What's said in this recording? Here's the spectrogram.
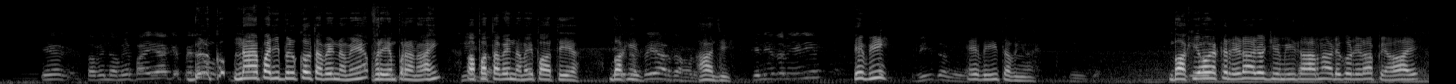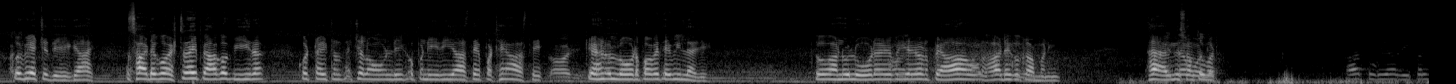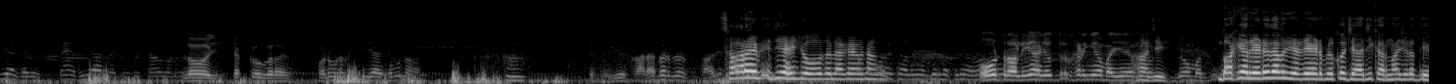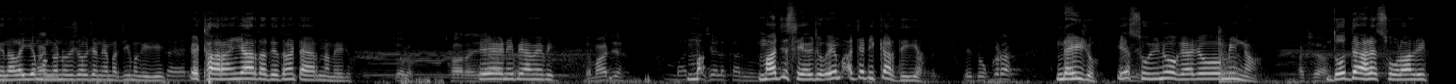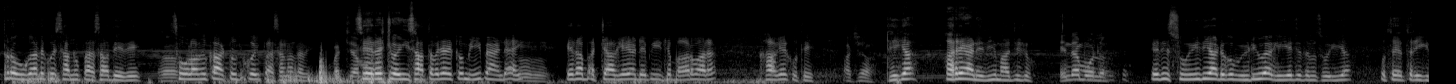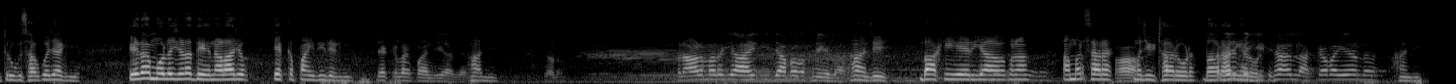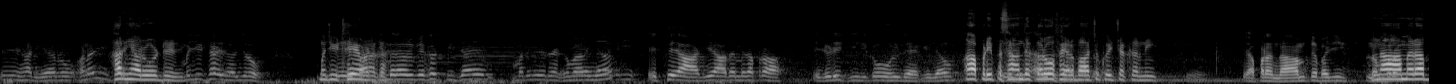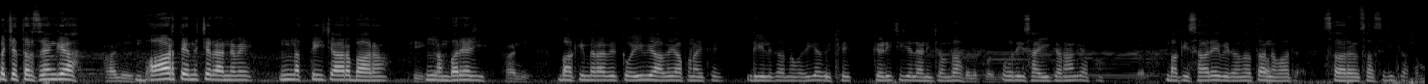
ਇਹ ਤਵੇ ਨਵੇਂ ਪਾਏ ਆ ਕਿ ਪਹਿਲਾਂ? ਬਿਲਕੁਲ ਨਾ ਭਾਜੀ ਬਿਲਕੁਲ ਤਵੇ ਨਵੇਂ ਆ ਫਰੇਮ ਪੁਰਾਣਾ ਸੀ। ਆਪਾਂ ਤਵੇ ਨਵੇਂ ਪਾਤੇ ਆ। ਬਾਕੀ 90000 ਦਾ ਹੁਣ। ਹਾਂਜੀ। ਕਿੰਨੀਆਂ ਤਵੀਆਂ ਜੀ ਇਹ? 20 20 ਤਵੀਆਂ। ਇਹ 20 ਤਵੀਆਂ ਹੈ ਠੀਕ ਹੈ ਬਾਕੀ ਉਹ ਇੱਕ ਰੇੜਾ ਜੋ ਜ਼ਿਮੀਦਾਰ ਨਾਲ ਸਾਡੇ ਕੋਲ ਰੇੜਾ ਪਿਆ ਏ ਕੋਈ ਵਿੱਚ ਦੇ ਗਿਆ ਏ ਸਾਡੇ ਕੋਲ ਐਕਸਟਰਾ ਹੀ ਪਿਆ ਕੋਈ ਵੀਰ ਕੋਈ ਟਰੈਕਟਰ ਤੇ ਚਲਾਉਣ ਲਈ ਕੋਈ ਪਨੀਰੀ ਵਾਸਤੇ ਪੱਠਿਆਂ ਵਾਸਤੇ ਆ ਕਿਸੇ ਨੂੰ ਲੋੜ ਪਵੇ ਤੇ ਵੀ ਲੈ ਜੇ। ਤੋ ਸਾਨੂੰ ਲੋੜ ਹੈ ਵੀ ਜੇ ਹੁਣ ਪਿਆ ਸਾਡੇ ਕੋਲ ਕੰਮ ਨਹੀਂ। ਹੈ ਵੀ ਸਭ ਤੋਂ ਵੱਡਾ ਆ? ਤੁੜੀਆ ਰੀਪਰ ਵੀ ਹੈਗਾ 65000 ਦਾ ਜੋ ਚਾਹ ਬਣਾ ਲਓ ਜੀ ਚੱਕੋ ਕਰਾਓ ਫੋਟੋ ਫੋਟੋ ਖਿੱਚ ਜਾ ਸ਼ਮੂ ਨਾਲ। ਹਾਂ। ਤੇ ਇਹ ਸਾਰਾ ਫਿਰ ਸਾਰੇ ਸਾਰੇ ਵੀ ਜੇ ਅਸੀਂ ਜੋ ਤੇ ਲੈ ਕੇ ਉਹ ਟਰਾਲੀਆਂ ਉਧਰ ਖੜੀਆਂ ਬਾਈਆਂ ਹਾਂਜੀ। ਜੋ ਮਰਜ਼ੀ ਬਾਕੀ ਰੇੜੇ ਦਾ ਵੀ ਰੇਟ ਬਿਲਕੁਲ ਜਾਇਜ਼ ਹੀ ਕਰਨਾ ਜਿਹੜਾ ਦੇਣ ਵਾਲਾ ਹੀ ਆ ਮੰਗਣ ਨੂੰ ਤੇ ਚਲੋ ਜਿੰਨੇ ਮਰਜ਼ੀ ਮੰਗੀਏ। ਇਹ 18000 ਦਾ ਦੇ ਦੇਣਾ ਟਾਇਰ ਨਵੇਂ ਜੋ। ਚਲੋ 18000 ਇਹ ਨਹੀਂ ਪਿਆ ਐਵੇਂ ਵੀ। ਤੇ ਮੱਝ? ਮੱਝ ਸੇਲ ਕਰਨੀ। ਮੱਝ ਸੇਲ ਜੋ ਇਹ ਮੱਝ ਸਾਡੀ ਘਰ ਦੀ ਆ। ਇਹ ਦੋਕੜਾ ਨਹੀਂ ਜੋ ਇਹ ਸੂਈ ਨੂੰ ਹੋ ਗਿਆ ਜੋ ਮਹੀਨਾ। ਅੱਛਾ। ਦੁੱਧ ਹਲੇ 16 ਲੀਟਰ ਹੋਊਗਾ ਤੇ ਕੋਈ ਸਾਨੂੰ ਪੈਸਾ ਦੇ ਦੇ। 16 ਤੋਂ ਘੱਟ ਤੋਂ ਕੋਈ ਪੈਸਾ ਨਾ ਦੇਵੇ। ਸਵੇਰੇ ਚੋਈ 7 ਵਜੇ ਇੱਕ ਮੀਂਹ ਪੈਣ ਡਿਆ ਸੀ। ਇਹਦਾ ਬੱਚਾ ਗਿਆ ਸਾਡੇ ਪੀਛੇ ਬਾਰ-ਬਾਰ ਖਾ ਕੇ ਕੁੱਤੇ। ਅੱਛਾ। ਠੀਕ ਆ? ਹਰਿਆਣੇ ਦੀ ਮੱਝ ਜੋ। ਇਹਦਾ ਮੁੱਲ? ਇਹਦੀ ਸੂਈ ਦੀ ਸਾਡੇ ਕੋਲ ਵੀਡੀਓ ਹੈਗੀ ਹੈ ਜਦੋਂ ਸੂਈ ਆ। ਉੱਤੇ ਤਰੀਕ ਤਰੂਕ ਸਭ ਕੁਝ ਹੈਗੀ ਆ। ਇਹਦਾ ਮੁੱਲ ਜਿਹੜਾ ਦੇਣ ਵਾਲਾ ਜੋ 1.5 ਦੀ ਦੇਣੀ ਹੈ। 1 ਲੱਖ 5000 ਦਾ ਹਾਂਜੀ। ਚਲੋ। ਫਿਲਹਾਲ ਮਤਲਬ ਕਿ ਆਹੀ ਚੀਜ਼ਾਂ ਆਪਾਂ ਸੇਲ ਆ। ਹਾਂਜੀ। ਬਾਕੀ ਏਰੀਆ ਆਪਣਾ ਅੰਮ੍ਰਿਤਸਰ ਮਜੀਠਾ ਰੋਡ ਬਾਹਰ ਹਰੀਆਂ ਰੋਡ ਮਜੀਠਾ ਇਲਾਕਾ ਬਾਈ ਇਹਨਾਂ ਦਾ ਹਾਂਜੀ। ਤੇ ਹੜੀਆਂ ਰੋ ਹਨਾ ਜੀ? ਹਰੀਆਂ ਰੋਡ ਡੇਰੇ ਮਜੀਠਾ ਹੀ ਸਮਝ ਲਓ। ਮਜੀਠੇ ਆਉਣਾ ਬਾਕੀ ਮੇਰਾ ਵੇਖੋ ਚੀਜ਼ਾਂ ਇਹ ਮਤਲਬ ਕਿ ਰਕਮ ਵਾਲੀਆਂ ਇੱਥੇ ਆ ਗਿਆ ਤੇ ਮੇਰਾ ਭਰਾ ਇਹ ਜਿਹੜੀ ਚੀਜ਼ ਕੋ ਉਹੀ ਲੈ ਕੇ ਜਾਓ। ਆਪਣੀ ਪਸੰਦ ਕਰੋ ਫਿਰ ਬਾਅਦ ਚ ਕੋਈ ਚੱਕਰ ਨਹੀਂ। ਤੇ ਤੇ ਆਪਣਾ ਨਾਮ ਤੇ ਬਾਜੀ ਨਾਮ ਮੇਰਾ ਬਚਿੱਤਰ ਸਿੰਘ ਆ। ਹਾਂਜੀ। 6294 29412 ਨੰਬਰ ਹੈ ਜੀ। ਹਾਂਜੀ। ਬਾਕੀ ਮੇਰਾ ਵੀਰ ਕੋਈ ਵੀ ਆਵੇ ਆਪਣਾ ਇੱਥੇ ਡੀਲ ਕਰਨ ਵਧੀਆ ਵੇਖੇ ਕਿਹੜੀ ਚੀਜ਼ ਲੈਣੀ ਚਾਹੁੰਦਾ ਬਿਲਕੁਲ। ਉਹਦੀ ਸਾਈ ਕਰਾਂਗੇ ਆਪਾਂ। ਬਾਕੀ ਸਾਰੇ ਵੀਰਾਂ ਦਾ ਧੰਨਵਾਦ ਸਾਰਿਆਂ ਨੂੰ ਸਤਿ ਸ੍ਰੀ ਅਕਾਲ।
